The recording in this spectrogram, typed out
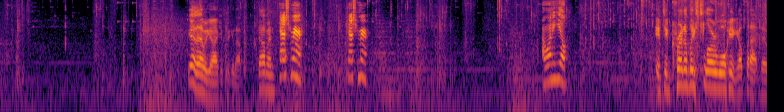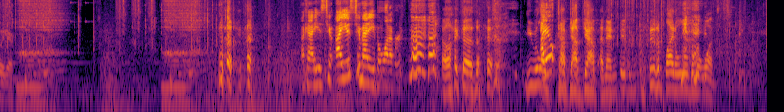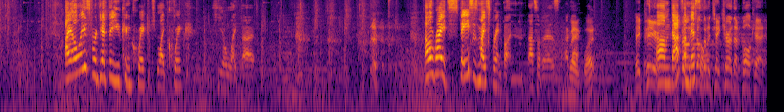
Yeah, there we go. I can pick it up. Coming. Cash, come here. Cash, come here. I want to heal. It's incredibly slow walking up that. There we go. Okay, I used too. I used too many, but whatever. I like the, the you were like dab dab dab, and then it, it applied all of them at once. I always forget that you can quick, like quick, heal like that. Oh right, space is my sprint button. That's what it is. Okay. Wait, what? Hey, Piers. Um, that's a found missile. something to take care of that bulkhead.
